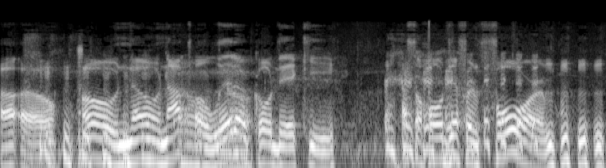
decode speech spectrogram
Uh oh. Oh no, not Oh, no. political, Nikki. That's a whole different form.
